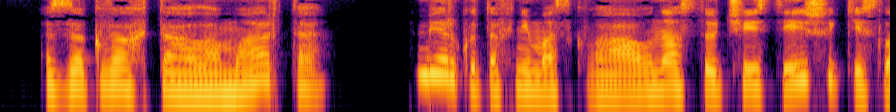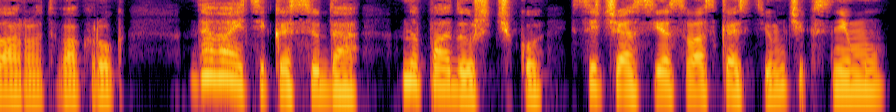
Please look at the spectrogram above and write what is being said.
— заквахтала Марта. «Беркутов не Москва, а у нас тут чистейший кислород вокруг. Давайте-ка сюда, на подушечку, сейчас я с вас костюмчик сниму».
